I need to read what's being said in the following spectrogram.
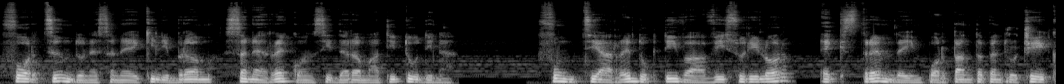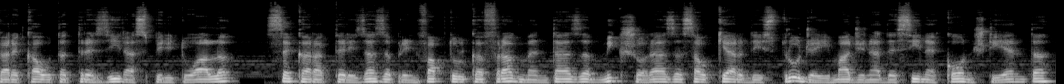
forțându-ne să ne echilibrăm, să ne reconsiderăm atitudinea. Funcția reductivă a visurilor, extrem de importantă pentru cei care caută trezirea spirituală, se caracterizează prin faptul că fragmentează, micșorează sau chiar distruge imaginea de sine conștientă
